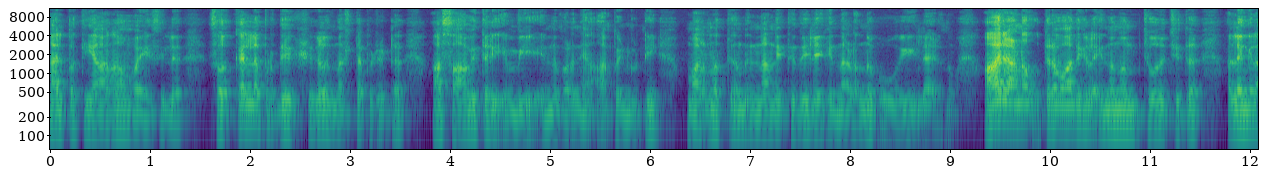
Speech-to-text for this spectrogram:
നാൽപ്പത്തി ആറാം വയസ്സിൽ സകല പ്രതീക്ഷകളും നഷ്ടപ്പെട്ടിട്ട് ആ സാവിത്രി എം വി എന്ന് പറഞ്ഞ ആ പെൺകുട്ടി മരണത്തിൽ നിന്ന് നിത്യതയിലേക്ക് നടന്നു പോവുകയില്ലായിരുന്നു. ആരാണ് ഉത്തരവാദികൾ എന്നൊന്നും ചോദിച്ചിട്ട് അല്ലെങ്കിൽ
